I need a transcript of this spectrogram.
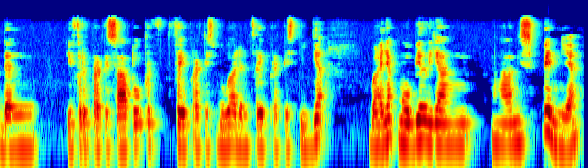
dan di free practice 1, free practice 2 dan free practice 3 banyak mobil yang mengalami spin ya.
